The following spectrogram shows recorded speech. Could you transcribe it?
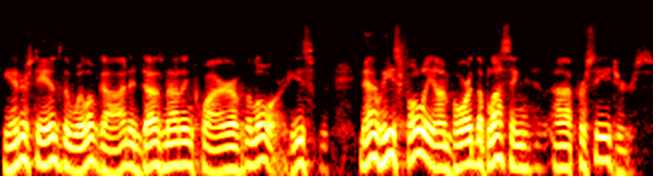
He understands the will of God and does not inquire of the Lord. He's, now he's fully on board the blessing uh, procedures.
